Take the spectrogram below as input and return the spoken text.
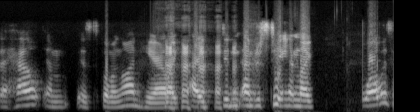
the hell am, is going on here? Like, I didn't understand like what was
